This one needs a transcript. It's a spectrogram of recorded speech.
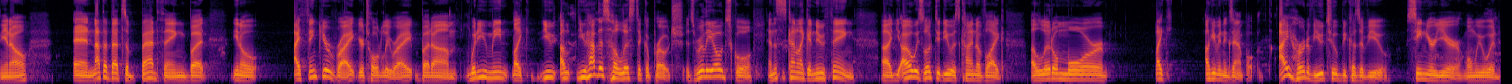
you know, and not that that's a bad thing, but you know I think you're right. You're totally right. But um, what do you mean? Like you uh, you have this holistic approach. It's really old school, and this is kind of like a new thing. Uh, I always looked at you as kind of like a little more like. I'll give you an example. I heard of YouTube because of you. Senior year when we would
